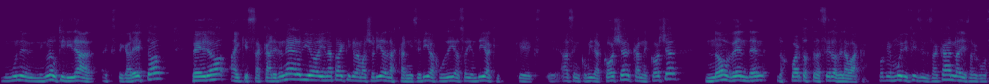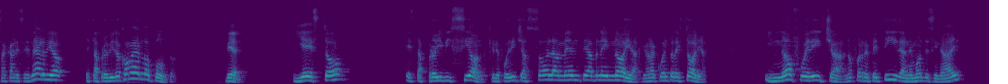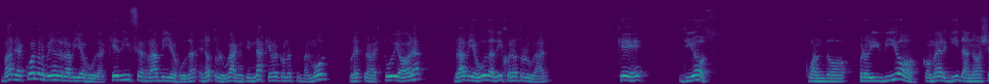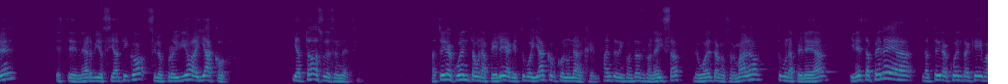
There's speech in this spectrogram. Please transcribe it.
ninguna, utilidad explicar esto, pero hay que sacar ese nervio y en la práctica la mayoría de las carnicerías judías hoy en día que, eh, hacen comida kosher, carne kosher, no venden los cuartos traseros de la vaca, porque es muy difícil de sacar, nadie sabe cómo sacar ese nervio, está prohibido comerlo, punto. Bien, y esto esta prohibición que le fue dicha solamente a Bnei Noyah, que ahora cuento la historia, y no fue dicha, no fue repetida en el monte Sinai, va de acuerdo a la opinión de Rabbi Yehuda. ¿Qué dice Rabbi Yehuda? En otro lugar, que no tiene nada que ver con nuestro Talmud, con nuestro estudio ahora, Rabbi Yehuda dijo en otro lugar que Dios, cuando prohibió comer guida noche, este nervio ciático, se lo prohibió a Jacob y a toda su descendencia. La historia cuenta una pelea que tuvo Jacob con un ángel. Antes de encontrarse con Esav, de vuelta con su hermano, tuvo una pelea. Y en esta pelea, la historia cuenta que el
